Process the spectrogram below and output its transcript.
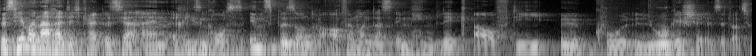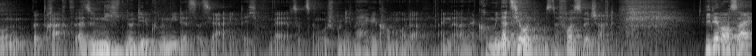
Das Thema Nachhaltigkeit ist ja ein riesengroßes, insbesondere auch wenn man das im Hinblick auf die ökologische Situation betrachtet. Also nicht nur die Ökonomie, das ist ja eigentlich sozusagen ursprünglich mal hergekommen oder eine Kombination aus der Forstwirtschaft. Wie dem auch sei,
